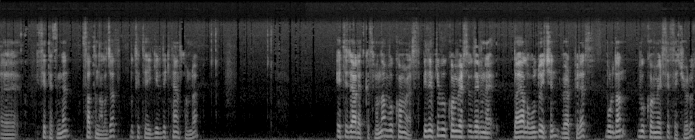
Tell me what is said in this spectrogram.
e, sitesinden satın alacağız. Bu siteye girdikten sonra e-ticaret kısmından WooCommerce. Bizimki WooCommerce üzerine dayalı olduğu için WordPress buradan WooCommerce'i seçiyoruz.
